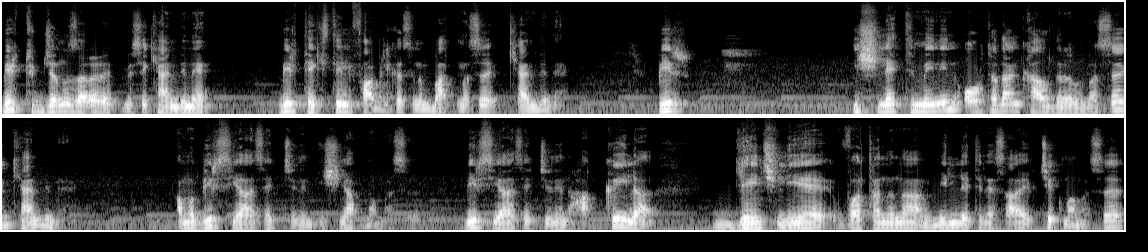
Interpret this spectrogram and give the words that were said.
Bir tüccanın zarar etmesi kendine, bir tekstil fabrikasının batması kendine, bir işletmenin ortadan kaldırılması kendine. Ama bir siyasetçinin iş yapmaması, bir siyasetçinin hakkıyla gençliğe, vatanına, milletine sahip çıkmaması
